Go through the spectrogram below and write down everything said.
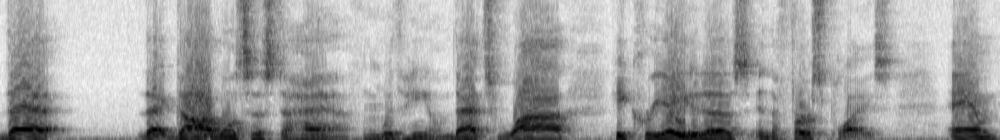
that that God wants us to have mm. with Him. That's why He created us in the first place. And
